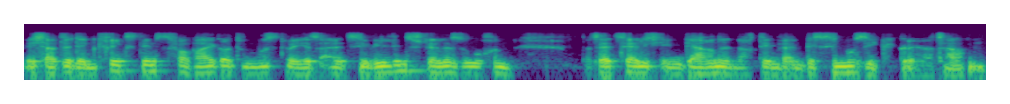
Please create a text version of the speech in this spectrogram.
Ich hatte den Kriegsdienst verweigert und musste mir jetzt eine Zivildienststelle suchen. Das erzähle ich Ihnen gerne, nachdem wir ein bisschen Musik gehört haben.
